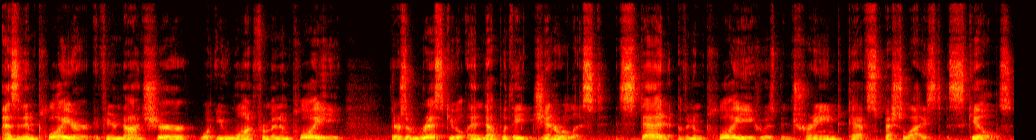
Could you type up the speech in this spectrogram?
As an employer, if you're not sure what you want from an employee, there's a risk you will end up with a generalist instead of an employee who has been trained to have specialized skills.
